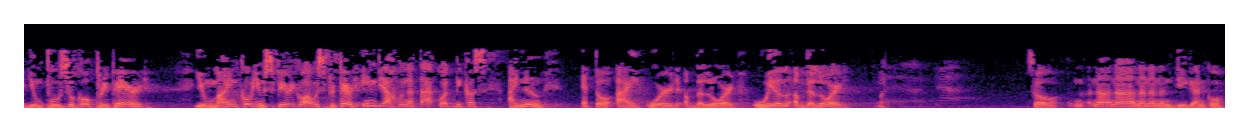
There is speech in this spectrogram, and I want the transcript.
Yung puso ko, prepared. Yung mind ko, yung spirit ko, I was prepared. Hindi ako natakot because I knew ito ay word of the Lord, will of the Lord. So, na, na, nananandigan ko.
